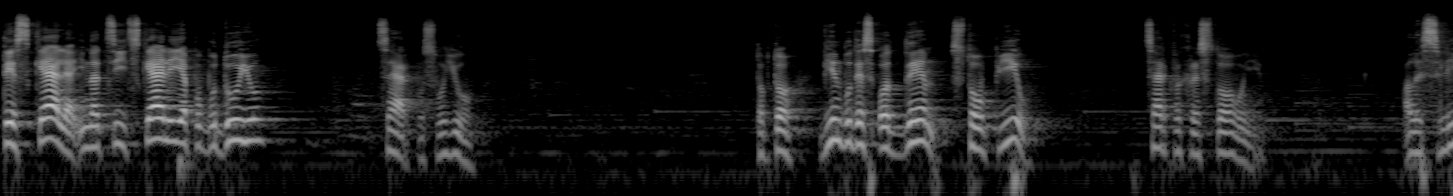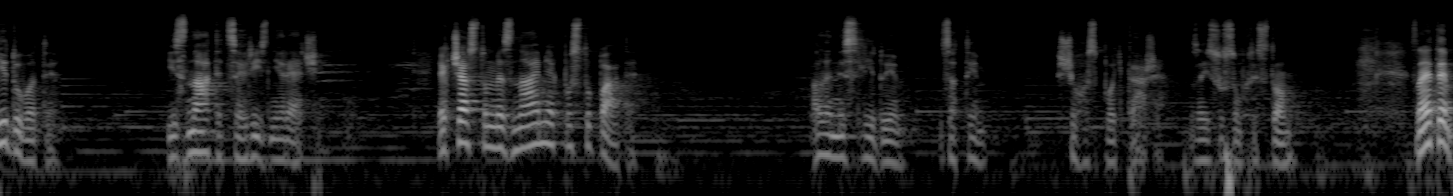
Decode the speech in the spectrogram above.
ти скеля, і на цій скелі я побудую церкву свою. Тобто Він буде одним з стовпів церкви Христової. Але слідувати і знати це різні речі. Як часто ми знаємо, як поступати, але не слідуємо за тим, що Господь каже за Ісусом Христом. Знаєте,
